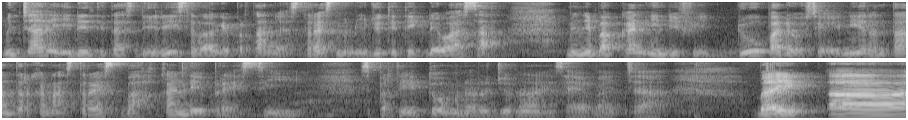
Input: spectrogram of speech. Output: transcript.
mencari identitas diri sebagai pertanda stres menuju titik dewasa, menyebabkan individu pada usia ini rentan terkena stres bahkan depresi. Seperti itu menurut jurnal yang saya baca. Baik, eh,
